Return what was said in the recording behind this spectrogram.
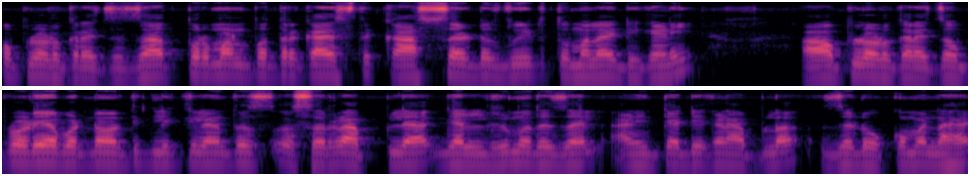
अपलोड करायचं. जात प्रमाणपत्र काय असते? कास्ट सर्टिफिकेट तुम्हाला या ठिकाणी अपलोड करायचं. अपलोड या बटनावरती क्लिक केल्यानंतर सरळ आपल्या गॅलरीमध्ये जाईल आणि त्या ठिकाणी आपलं जे डॉक्युमेंट आहे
